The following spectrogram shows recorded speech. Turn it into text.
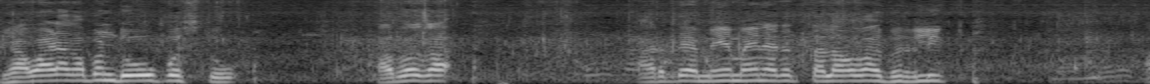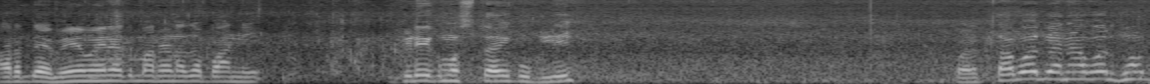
ह्या वाड्यात आपण डो उपसतो. हा बघा अर्ध्या मे महिन्यात तलावा भरलीत अर्ध्या मे महिन्यात मरणाचं पाणी. इकडे एक मस्त आहे कुठली? पळता बघ जनावर झोप?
